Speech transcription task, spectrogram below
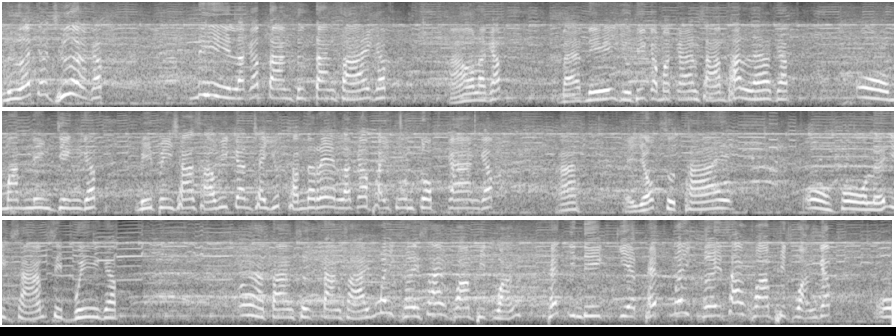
เหลือจะเชื่อครับ นี่แหละครับต่างศึกต่างสายครับ เอาละครับ แบบนี้อยู่ที่กรรมการ 3 ท่านแล้วครับ โอ้มันจริงๆครับ มีปีชาสาวิกันชัยยุทธขำนเรศแล้วก็ไพฑูรย์กบกลางครับอะยกสุดท้าย โอ้โหเหลืออีก 30 วิครับ ต่างศึกต่างสายไม่เคยสร้างความผิดหวัง เพชรยินดีเกียรติเพชรไม่เคยสร้างความผิดหวังครับ โอ้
